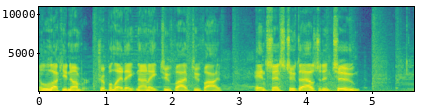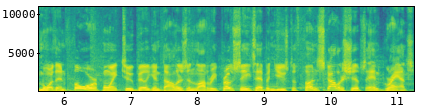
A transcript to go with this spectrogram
a lucky number, 888 And since 2002, more than $4.2 billion in lottery proceeds have been used to fund scholarships and grants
